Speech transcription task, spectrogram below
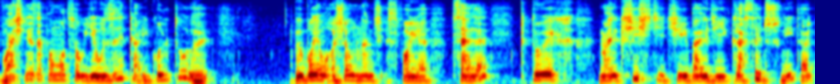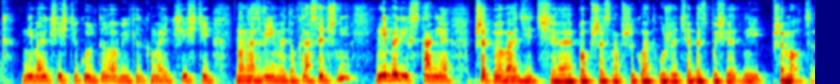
Właśnie za pomocą języka i kultury próbują osiągnąć swoje cele, których marksiści ci bardziej klasyczni, tak, nie marksiści kulturowi, tylko marksiści, no nazwijmy to klasyczni, nie byli w stanie przeprowadzić e, poprzez na przykład użycie bezpośredniej przemocy.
